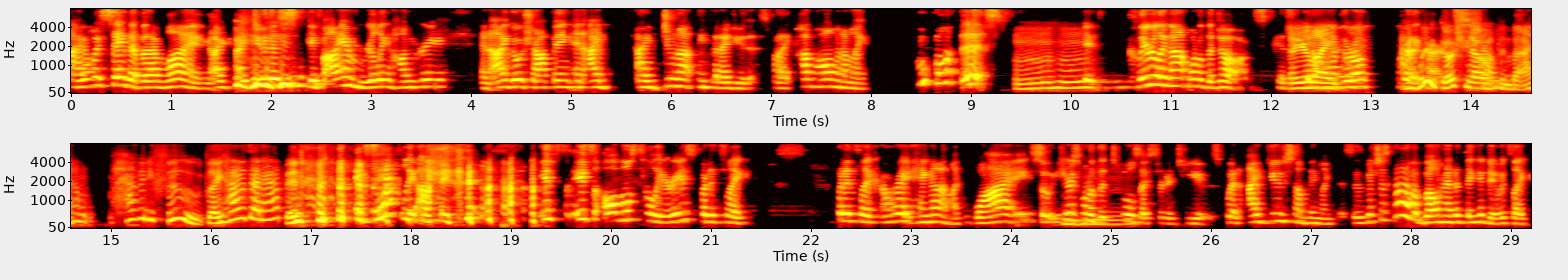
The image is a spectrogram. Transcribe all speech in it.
I always say that, but I'm lying. I, I do this if I am really hungry and I go shopping and I I do not think that I do this, but I come home and I'm like, who bought this? mm-hmm. It's clearly not one of the dogs because they you're don't like, have their own I cards, grocery so- shopping, but I don't have any food. Like, how did that happen? Exactly. Like, it's it's almost hilarious, but it's like, but it's like, all right, hang on, like why? So here's one of the Mhm. tools I started to use when I do something like this, which is kind of a boneheaded thing to do. It's like,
